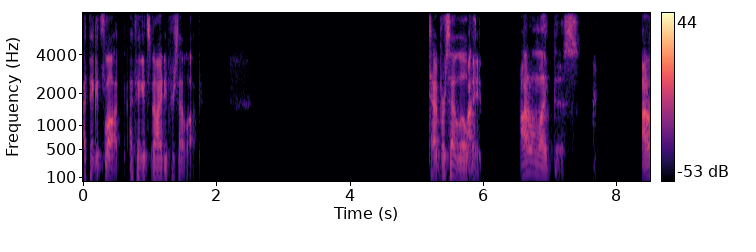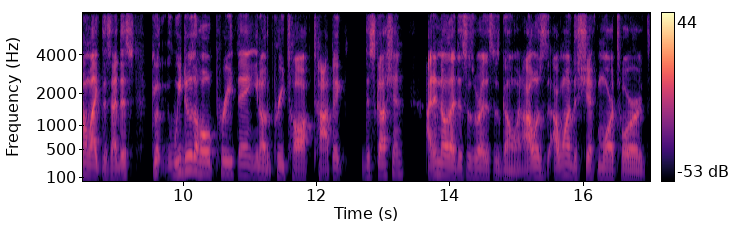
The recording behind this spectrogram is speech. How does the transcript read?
I think it's luck. I think it's 90% luck. 10% little baby. I don't like this. I don't like this. I this we do the whole pre thing, you know, the pre-talk topic discussion. I didn't know that this was where this was going. I was I wanted to shift more towards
